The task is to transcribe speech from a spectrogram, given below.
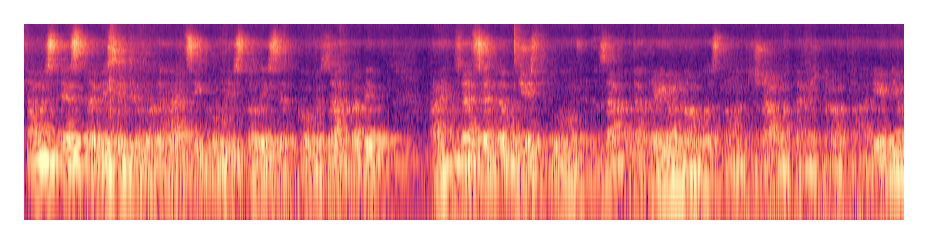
та мистецтва, візити делегацій, круглі столи, святкові заходи, організація та участь у заходах районного, обласного, державного та міжнародного рівнів,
